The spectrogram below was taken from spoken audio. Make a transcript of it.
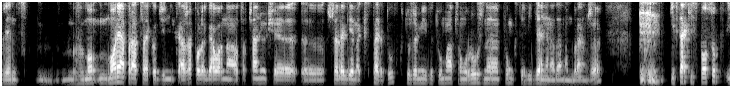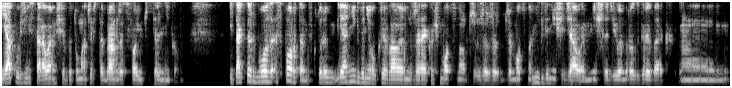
Więc mo, moja praca jako dziennikarza polegała na otaczaniu się y, szeregiem ekspertów, którzy mi wytłumaczą różne punkty widzenia na daną branżę. I w taki sposób ja później starałem się wytłumaczyć tę branżę swoim czytelnikom. I tak też było z e-sportem, w którym ja nigdy nie ukrywałem, że jakoś mocno, że, że, że mocno nigdy nie siedziałem, nie śledziłem rozgrywek. Yy,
